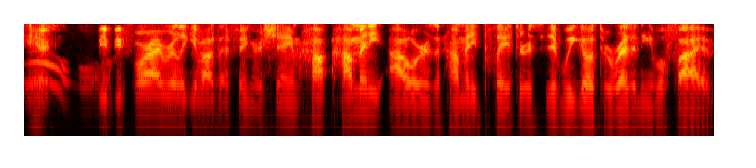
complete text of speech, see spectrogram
here, No. before I really give out that finger of shame, how how many hours and how many playthroughs did we go through Resident Evil 5,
